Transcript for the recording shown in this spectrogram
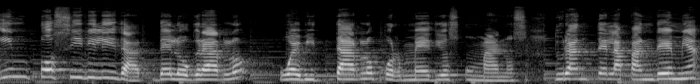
imposibilidad de lograrlo o evitarlo por medios humanos. Durante la pandemia,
